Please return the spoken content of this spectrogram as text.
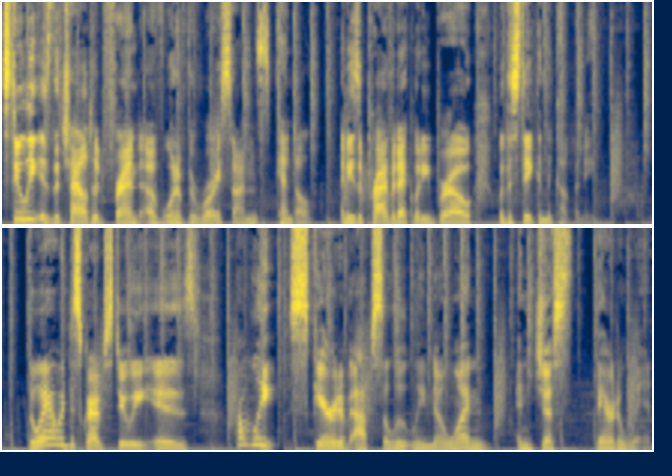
Stewy is the childhood friend of one of the Roy sons, Kendall, and he's a private equity bro with a stake in the company. The way I would describe Stewy is probably scared of absolutely no one and just there to win.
